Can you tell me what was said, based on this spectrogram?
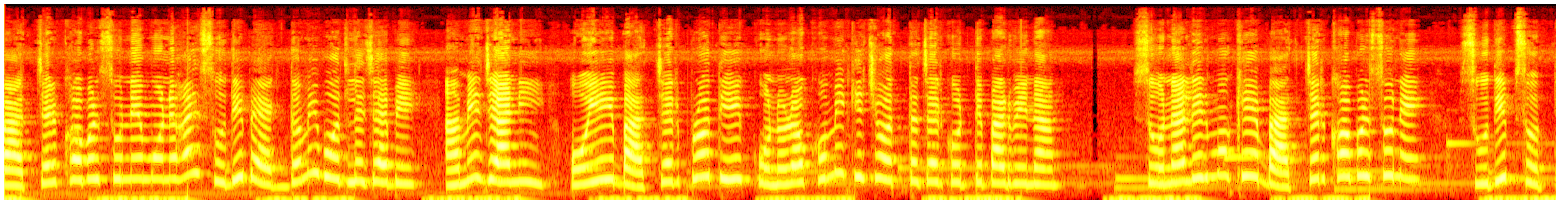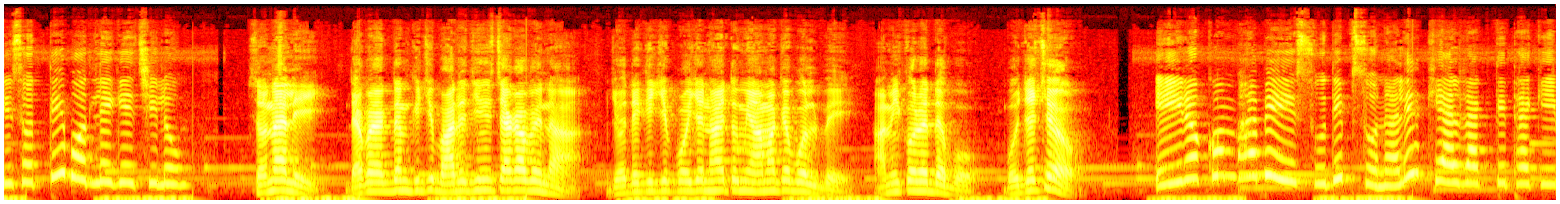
বাচ্চার খবর শুনে মনে হয় সুদীপ একদমই বদলে যাবে। আমি জানি ওই বাচ্চার প্রতি কোনো রকমই কিছু অত্যাচার করতে পারবে না। সোনালির মুখে বাচ্চার খবর শুনে সুদীপ সত্যি সত্যিই বদলে গিয়েছিল। সোনালি, দেখো একদম কিছু ভারী জিনিস চাকাবে না। যদি কিছু প্রয়োজন হয় তুমি আমাকে বলবে। আমি করে দেব। বুঝেছ? এই রকম ভাবে সুদীপ সোনালির খেয়াল রাখতে থাকে।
